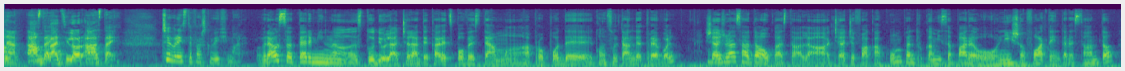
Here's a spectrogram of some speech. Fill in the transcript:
am, am, fraților, am. Asta e. Ce vrei să te faci când vei fi mare? Vreau să termin uh, studiul acela de care îți povesteam uh, apropo de consultant de travel. Și aș vrea să adaug asta la ceea ce fac acum, pentru că mi se pare o nișă foarte interesantă uh,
